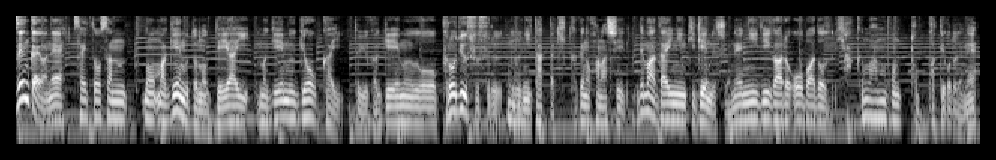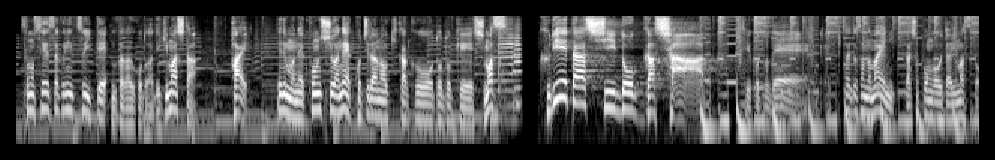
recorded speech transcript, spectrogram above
前回はね斉藤さんの、まあ、ゲームとの出会い、まあ、ゲーム業界というかゲームをプロデュースするに至ったきっかけの話、でまあ大人気ゲームですよね「ニーディーガールオーバードーズ」100万本突破ということでね。その制作について伺うことができました。はい。ででもね今週はねこちらの企画をお届けします。クリエイターシードガシャということで斉藤さんの前にガシャポンが置いてありますと。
